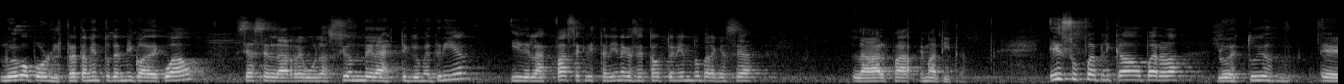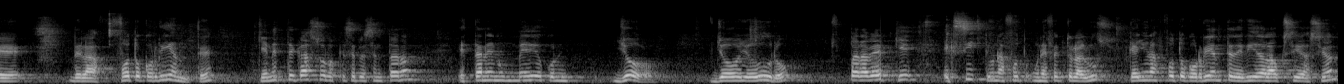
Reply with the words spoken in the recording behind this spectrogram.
Luego, por el tratamiento térmico adecuado, se hace la regulación de la estequiometría y de la fase cristalina que se está obteniendo para que sea la alfa hematita. Eso fue aplicado para los estudios eh, de la fotocorriente, que en este caso los que se presentaron están en un medio con yodo, yodo yoduro, para ver que existe un efecto de la luz, que hay una fotocorriente debido a la oxidación,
